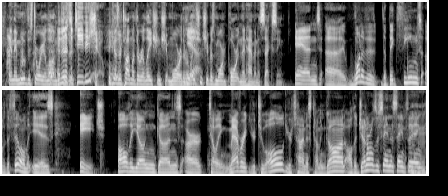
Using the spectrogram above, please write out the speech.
and they move the story along. and then it's a TV show. because they're talking about the relationship more. The Yeah. relationship is more important than having a sex scene. And uh, one of the, the big themes of the film is age. All the young guns are telling Maverick, you're too old, your time has come and gone. All the generals are saying the same thing.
